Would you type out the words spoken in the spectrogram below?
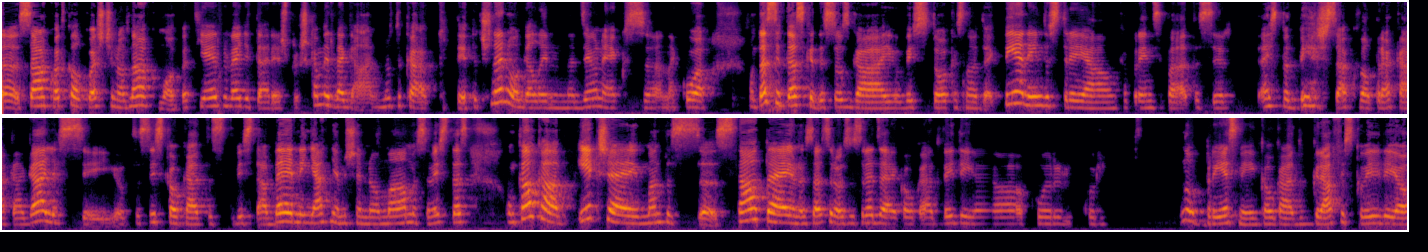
uh, sāku atkal questionot nākamo. Bet, ja ir vegetārieši, priekš kam ir vegāni? Nu, kā, tie taču nenogalina dzīvniekus uh, neko. Un tas ir tas, kad es uzgāju visu to, kas notiek piena industrijā, un ka principā tas ir. Es pat bieži saku, vēl trakākā gaļas, jo tas viss kaut kā tas, viss tā bērniņa atņemšana no māmas un viss tas. Un kaut kā iekšēji man tas sāpēja, un es atceros, es redzēju kaut kādu video, kur, kur nu, briesmīgi kaut kādu grafisku video.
